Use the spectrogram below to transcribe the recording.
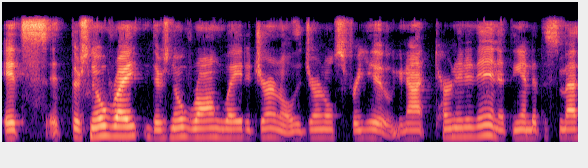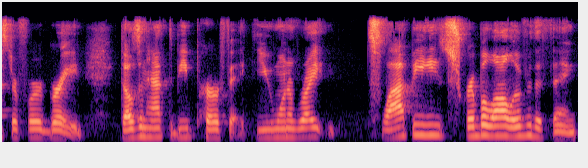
It's it, there's no right there's no wrong way to journal. The journal's for you. You're not turning it in at the end of the semester for a grade. It doesn't have to be perfect. You want to write sloppy scribble all over the thing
